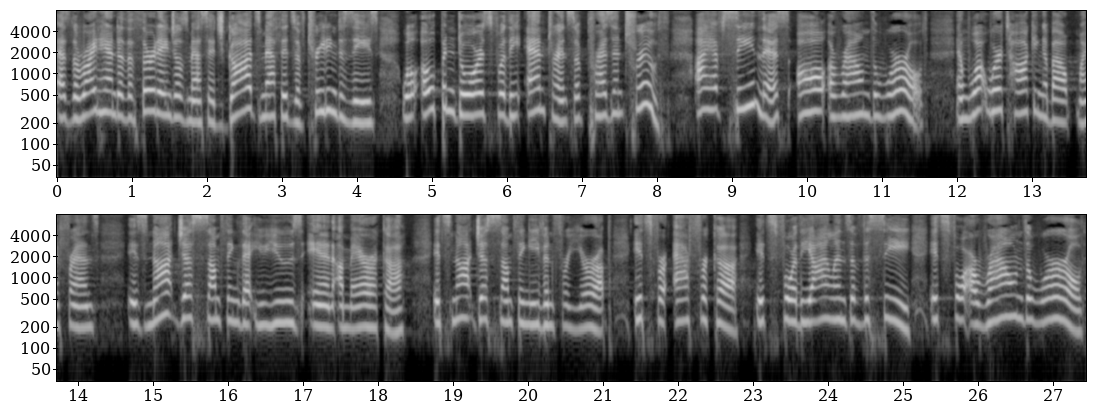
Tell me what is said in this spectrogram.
as the right hand of the third angel's message, God's methods of treating disease will open doors for the entrance of present truth. I have seen this all around the world. And what we're talking about, my friends, is not just something that you use in America it's not just something even for Europe, it's for Africa, it's for the islands of the sea, it's for around the world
